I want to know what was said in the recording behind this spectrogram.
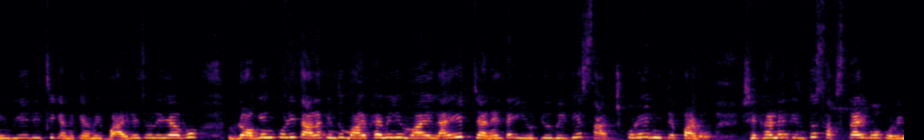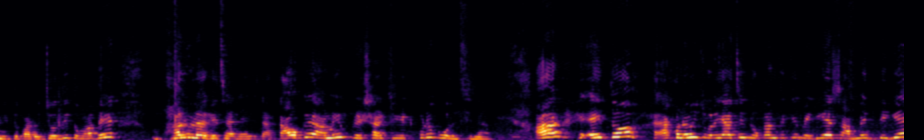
নিভিয়ে দিচ্ছি, কেন কি আমি বাইরে চলে যাব। ব্লগিং করি, তারা কিন্তু মাই ফ্যামিলি মাই লাইফ চ্যানেলটা ইউটিউবে গিয়ে সার্চ করে নিতে পারো। সেখানে কিন্তু সাবস্ক্রাইবও করে নিতে পারো, যদি তোমাদের ভালো লাগে চ্যানেলটা কাউকে আমি প্রেশার ক্রিয়েট করে বলছি না। আর এই তো, এখন আমি চলে যাচ্ছি দোকান থেকে বেরিয়ে সামনের দিকে।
